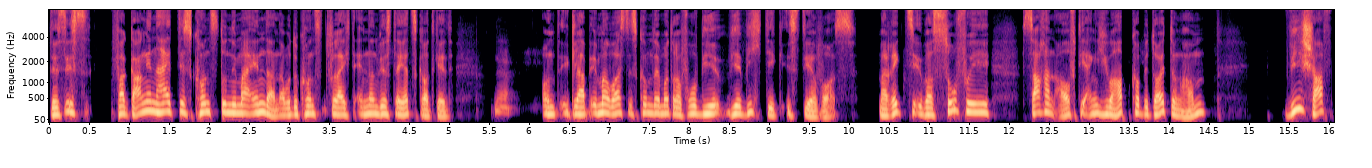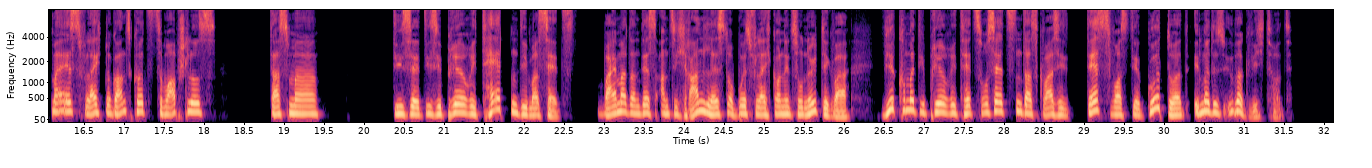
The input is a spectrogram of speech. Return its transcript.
Das ist Vergangenheit, das kannst du nicht mehr ändern, aber du kannst vielleicht ändern, wie es dir jetzt gerade geht. Ja. Und ich glaube immer was, das kommt immer darauf an, wie, wie wichtig ist dir was. Man regt sich über so viele Sachen auf, die eigentlich überhaupt keine Bedeutung haben. Wie schafft man es, vielleicht nur ganz kurz zum Abschluss, dass man diese, diese Prioritäten, die man setzt, weil man dann das an sich ranlässt, obwohl es vielleicht gar nicht so nötig war. Wie kann man die Priorität so setzen, dass quasi das, was dir gut tut, immer das Übergewicht hat.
